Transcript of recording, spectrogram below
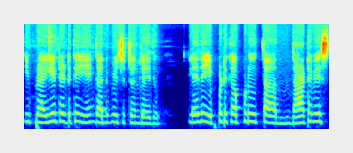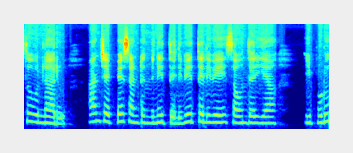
ఇప్పుడు అయ్యేటట్టుగా ఏం కనిపించటం లేదు. లేదా ఎప్పటికప్పుడు త దాటవేస్తూ ఉన్నారు అని చెప్పేసి అంటుంది. నీ తెలివే తెలివే సౌందర్య. ఇప్పుడు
